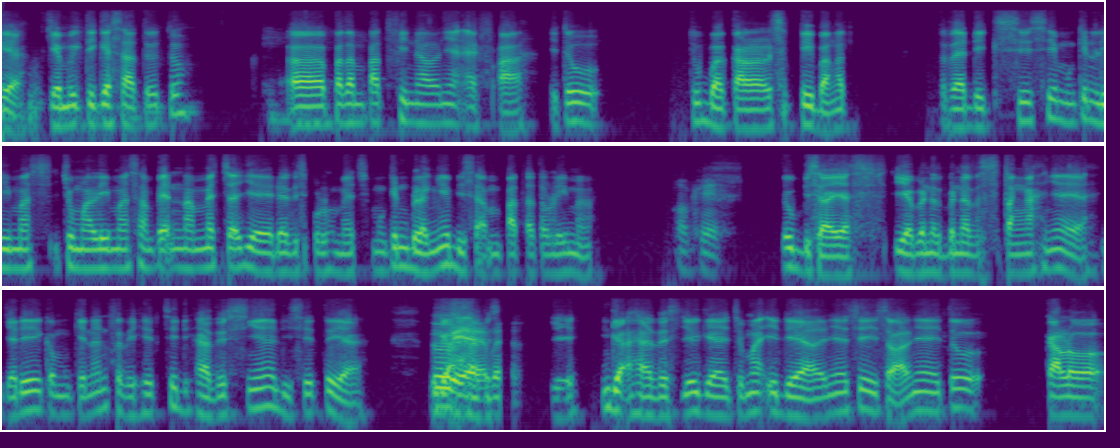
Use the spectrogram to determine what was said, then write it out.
ya. Game week 31 tuh eh, perempat finalnya FA itu itu bakal sepi banget. Prediksi sih mungkin 5 cuma 5 sampai 6 match aja ya dari 10 match. Mungkin blanknya bisa 4 atau 5 oke. itu bisa ya ya benar-benar setengahnya ya jadi kemungkinan free hit sih harusnya di situ ya Tuh nggak ya, harus bener. sih. nggak harus juga cuma idealnya sih soalnya itu kalau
